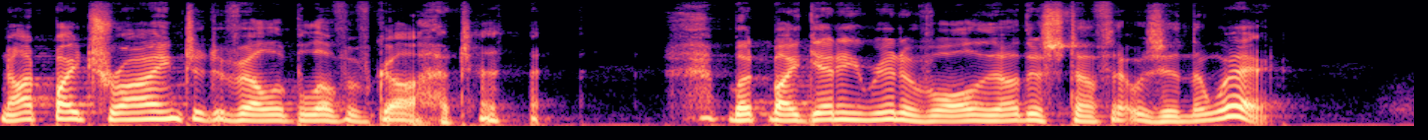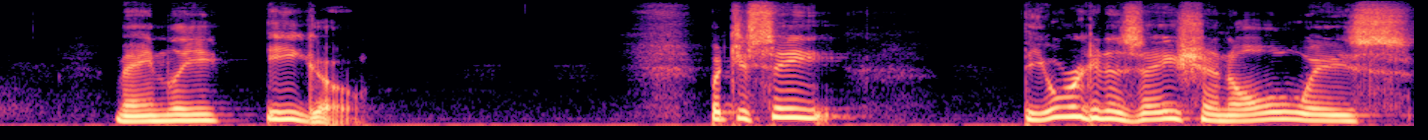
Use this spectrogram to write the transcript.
not by trying to develop love of God. but by getting rid of all the other stuff that was in the way, mainly ego. But you see, the organization always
